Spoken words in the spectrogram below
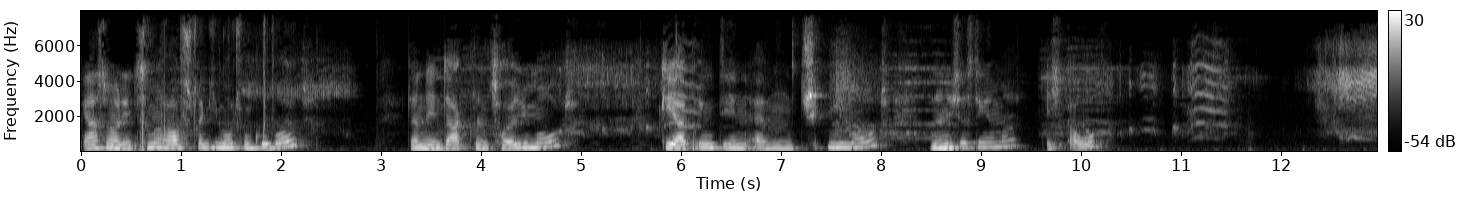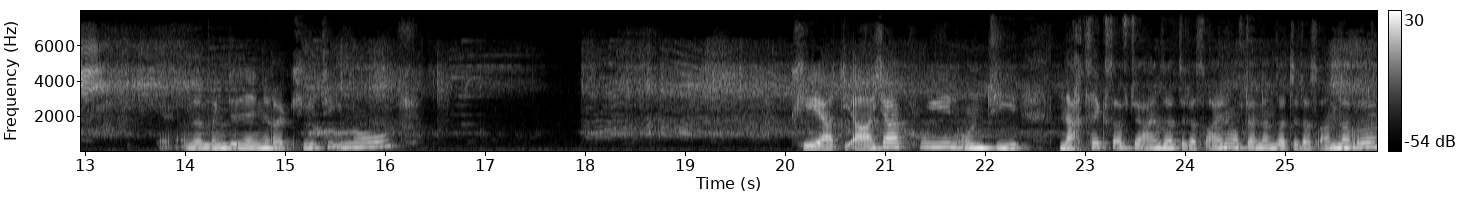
Erstmal den Zunge rausstreck Emote von Kobold. Dann den Dark Prince Heul Emote. Okay, er bringt den ähm, Chicken Emote. Und dann nicht das Ding immer. Ich auch. Und dann bringt er den Rakete-Emote. Okay, er hat die Archa Queen und die Nachthex auf der einen Seite das eine, auf der anderen Seite das andere.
